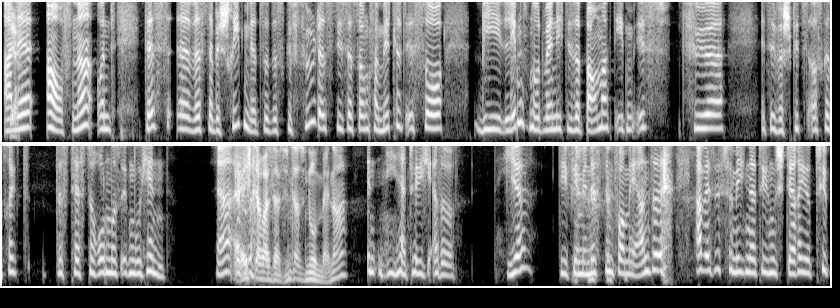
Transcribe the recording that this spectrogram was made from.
alle auf. Ne? Und das, äh, was da beschrieben wird, so das Gefühl, das dieser Song vermittelt, ist so, wie lebensnotwendig dieser Baumarkt eben ist für, jetzt überspitzt ausgedrückt, das Testosteron muss irgendwo hin. Ja, also, Echt, aber da sind das nur Männer? Nee, natürlich, also hier die Feministin vom Herrnsee. Aber es ist für mich natürlich ein Stereotyp.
